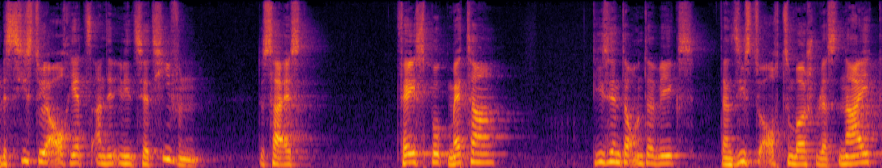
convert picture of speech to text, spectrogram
weil das siehst du ja auch jetzt an den Initiativen. Das heißt, Facebook, Meta, die sind da unterwegs. Dann siehst du auch zum Beispiel, dass Nike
